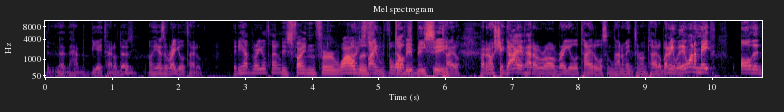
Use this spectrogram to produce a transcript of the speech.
doesn't have a BA title, does he? Oh, he has a regular title. Did he have the regular title? He's fighting for No, he's Wilder's fighting for Wilder's WBC. title. But I know Chagaev had a, a regular title or some kind of interim title. But anyway, they want to make all the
